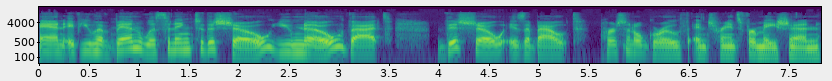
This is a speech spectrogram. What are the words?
And if you have been listening to the show, you know that this show is about personal growth and transformation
